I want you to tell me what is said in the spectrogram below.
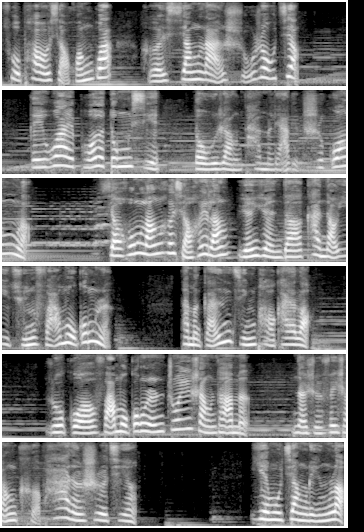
醋泡小黄瓜和香辣熟肉酱，给外婆的东西都让他们俩给吃光了。小红狼和小黑狼远远地看到一群伐木工人，他们赶紧跑开了。如果伐木工人追上他们，那是非常可怕的事情。夜幕降临了，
